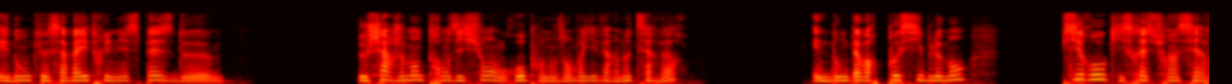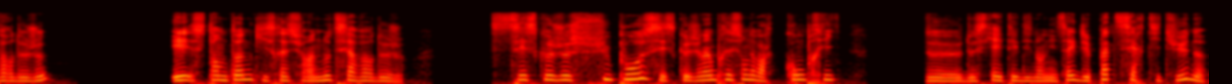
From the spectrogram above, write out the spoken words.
Et donc, ça va être une espèce de, de chargement de transition, en gros, pour nous envoyer vers un autre serveur. Et donc d'avoir possiblement Pyro qui serait sur un serveur de jeu et Stanton qui serait sur un autre serveur de jeu. C'est ce que je suppose, c'est ce que j'ai l'impression d'avoir compris de, ce qui a été dit dans l'Inside. J'ai pas de certitude,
